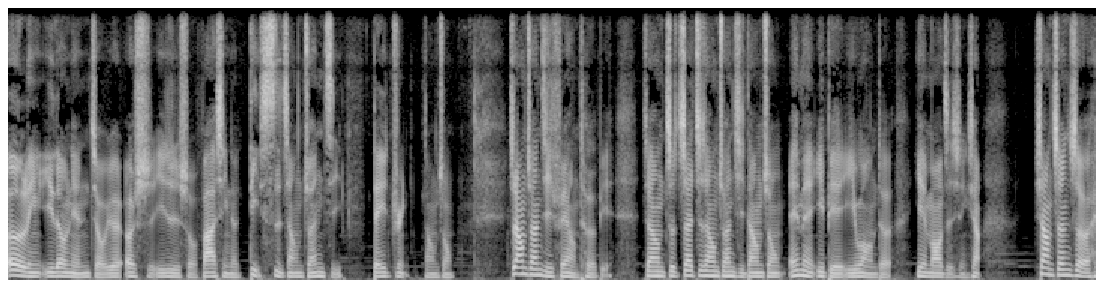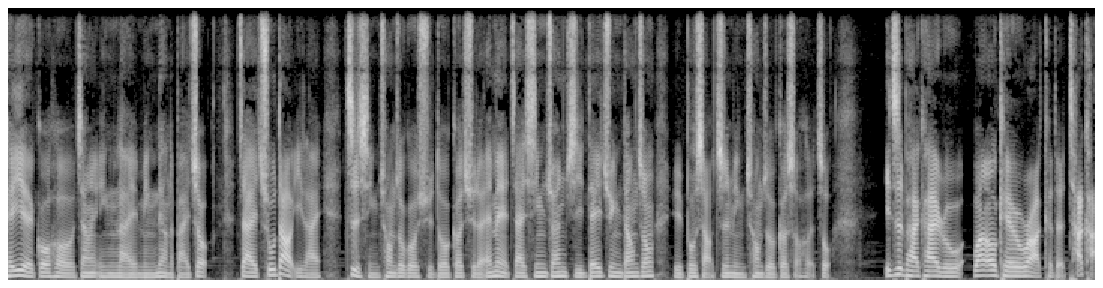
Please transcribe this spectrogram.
二零一六年九月二十一日所发行的第四张专辑《Daydream》当中。这张专辑非常特别，这样这在这张专辑当中，Aimer 一别以往的夜猫子形象，象征着黑夜过后将迎来明亮的白昼。在出道以来，自行创作过许多歌曲的 Aimer，在新专辑《Daydream》当中与不少知名创作歌手合作，一字排开，如 One Ok Rock 的 Taka、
